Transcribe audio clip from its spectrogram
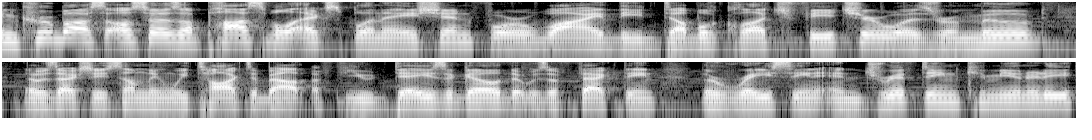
And Crewboss also has a possible explanation for why the double clutch feature was removed. That was actually something we talked about a few days ago that was affecting the racing and drifting community.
